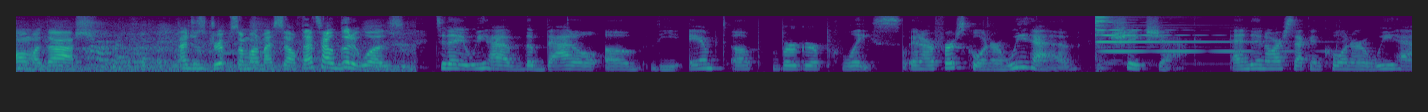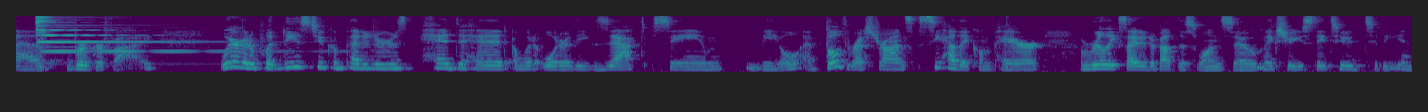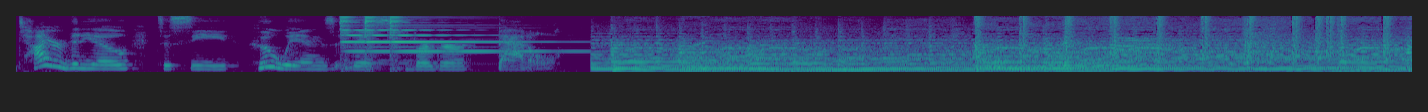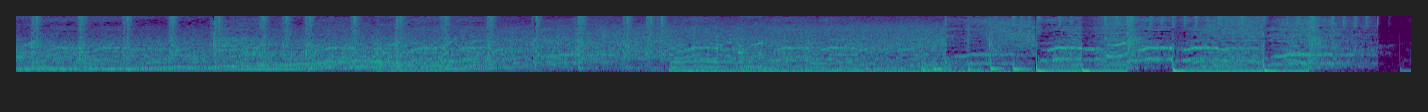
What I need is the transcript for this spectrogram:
Oh my gosh. I just dripped some on myself. That's how good it was. Today we have the battle of the amped up burger place. In our first corner we have Shake Shack. And in our second corner we have BurgerFi. We're gonna put these two competitors head to head. I'm gonna order the exact same meal at both restaurants, see how they compare. I'm really excited about this one, so make sure you stay tuned to the entire video to see who wins this burger battle.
